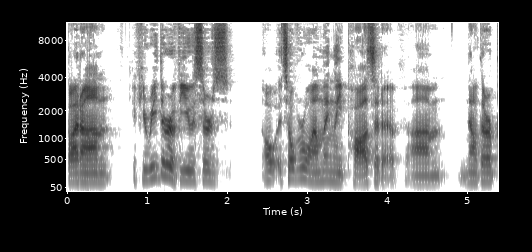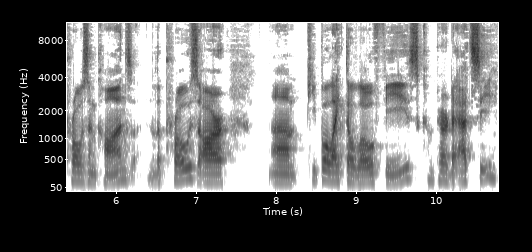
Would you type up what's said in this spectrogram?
but um, if you read the reviews, there's oh it's overwhelmingly positive. Um, now there are pros and cons. The pros are um, people like the low fees compared to Etsy.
